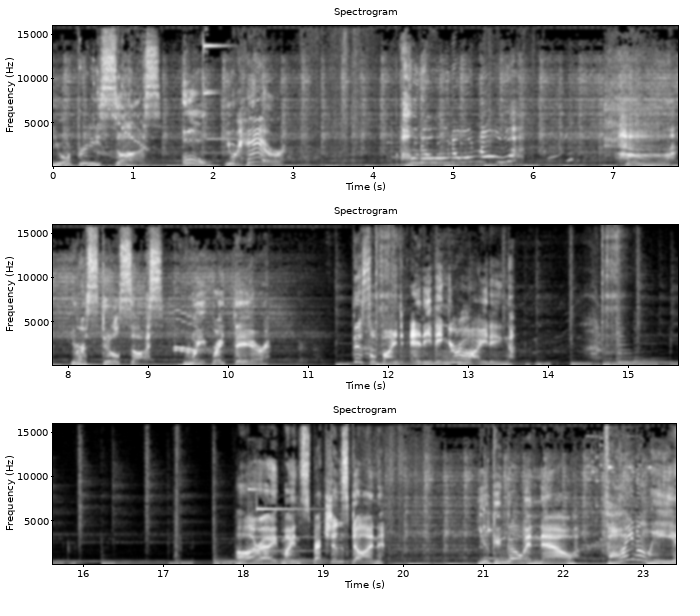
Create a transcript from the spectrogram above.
You're pretty sus. Oh! Your hair! Oh no, oh no, oh no! Huh. You're still sus. Wait right there. This'll find anything you're hiding. Alright, my inspection's done. You can go in now. Finally!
